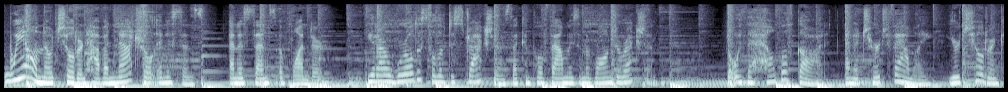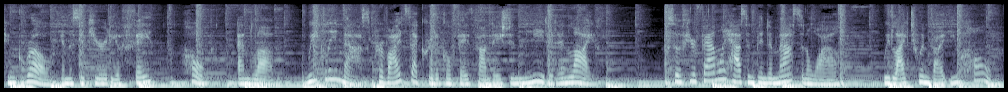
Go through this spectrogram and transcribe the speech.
We all know children have a natural innocence and a sense of wonder. Yet our world is full of distractions that can pull families in the wrong direction. But with the help of God and a church family, your children can grow in the security of faith, hope, and love. Weekly Mass provides that critical faith foundation needed in life. So if your family hasn't been to Mass in a while, we'd like to invite you home.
